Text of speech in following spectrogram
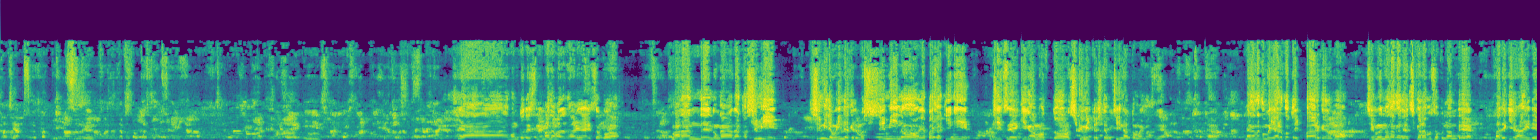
活躍するかっていう、そういう学んだことを活用するみたいなところっていうんいやー、本当ですね、まだまだ足りないです、そこは。学んでるのが、なんか趣味、趣味でもいいんだけども、趣味のやっぱり先に実益がもっと仕組みとしてほしいなと思いますね。はい、なかなかもうやることいっぱいあるけども、自分の中では力不足なんで、まあ、できる範囲で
